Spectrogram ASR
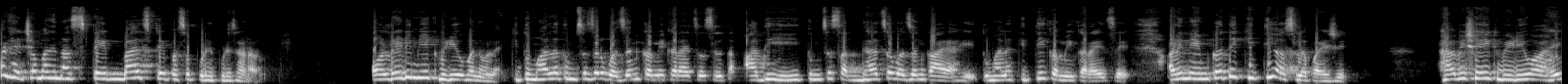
पण ह्याच्यामध्ये ना स्टेप बाय स्टेप असं पुढे पुढे जाणार. ऑलरेडी मी एक व्हिडिओ बनवलाय की तुम्हाला तुमचं जर वजन कमी करायचं असेल तर आधी तुमचं सध्याचं वजन काय आहे? तुम्हाला किती कमी करायचंय? आणि नेमकं ते किती असलं पाहिजे? ह्याविषयी एक व्हिडिओ आहे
